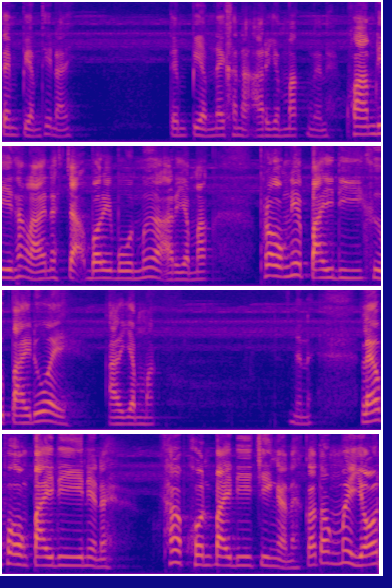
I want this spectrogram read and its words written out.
เต็มเปี่ยมที่ไหน เต็มเปี่ยมในขณะอริยมรรคเนี่ยนะความดีทั้งหลายนะจะบริบูรณ์เมื่ออริยมรรคพระองค์เนี่ยไปดีคือไปด้วยอริยมรรคเนี่ยนะแล้วพระองค์ไปดีเนี่ยนะ ถ้าคนไปดีจริงอะนะก็ต้องไม่ย้อน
